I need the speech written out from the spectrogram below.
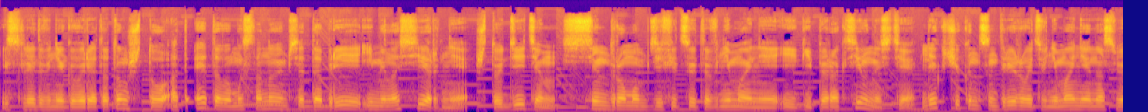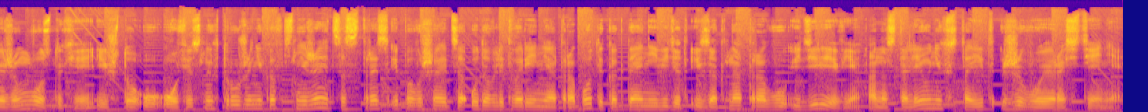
Исследования говорят о том, что от этого мы становимся добрее и милосерднее, что детям с синдромом дефицита внимания и гиперактивности легче концентрировать внимание на свежем воздухе, и что у офисных тружеников снижается стресс и повышается удовлетворение от работы, когда они видят из окна траву и деревья, а на столе у них стоит стоит живое растение.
